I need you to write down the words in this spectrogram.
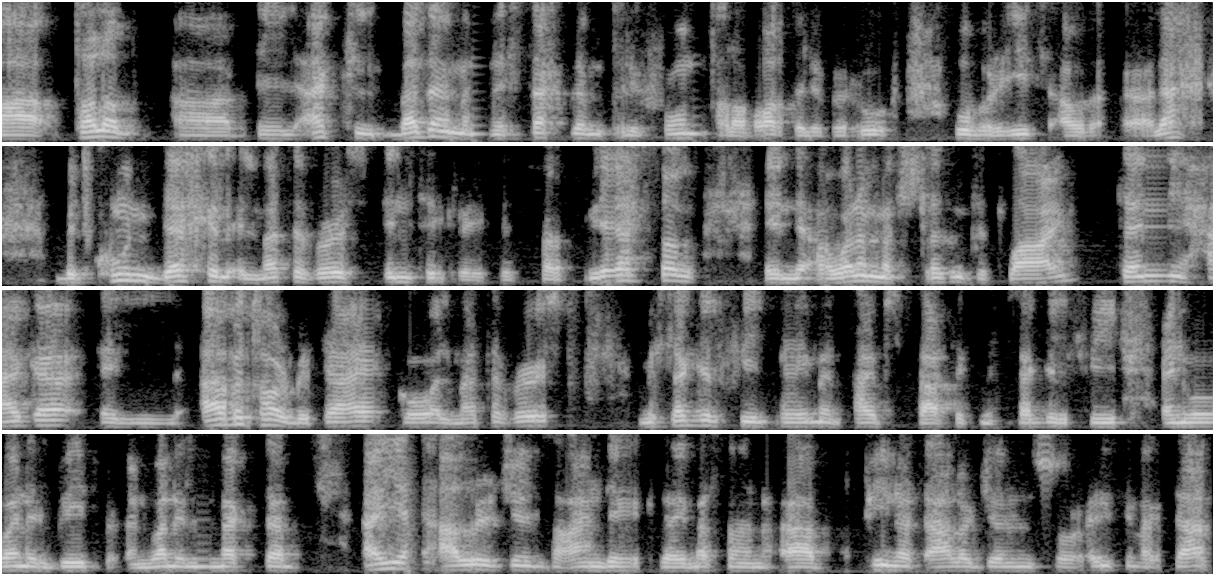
آه، طلب آه، الأكل بدل ما نستخدم تليفون طلبات اللي Uber Eats أو إلخ بتكون داخل الميتافيرس integrated فبيحصل إن اولا مش لازم تطلعي تاني حاجة الافاتار بتاعك جوه الميتافيرس مسجل فيه ال payment types بتاعتك مسجل فيه عنوان البيت عنوان المكتب أي allergens عندك زي مثلا peanut allergens anything like that.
